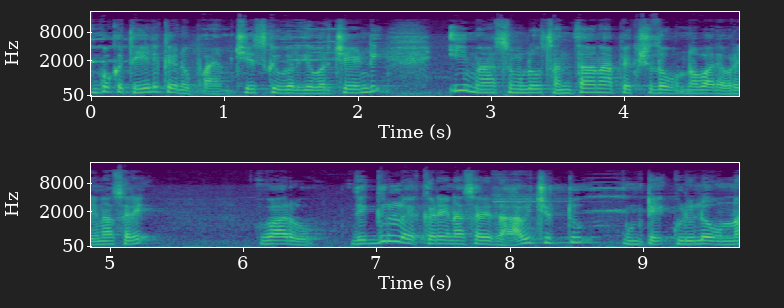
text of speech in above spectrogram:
ఇంకొక తేలికైన ఉపాయం చేసుకోగలిగే వారు చేయండి. ఈ మాసంలో సంతానాపేక్షతో ఉన్నవారు ఎవరైనా సరే వారు దగ్గరలో ఎక్కడైనా సరే రావి చెట్టు ఉంటే గుడిలో ఉన్న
